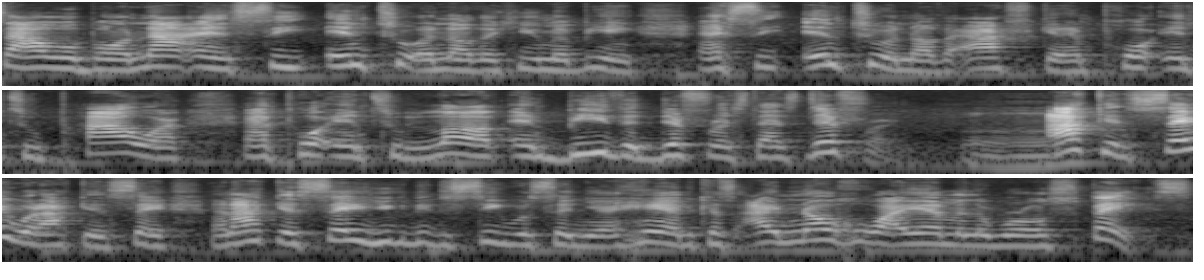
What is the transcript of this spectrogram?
now and see into another human being and see into another African and pour into power and pour into love and be the difference that's different. Mm-hmm. I can say what I can say, and I can say you need to see what's in your hand because I know who I am in the world space.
